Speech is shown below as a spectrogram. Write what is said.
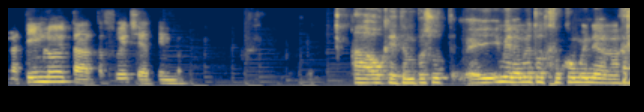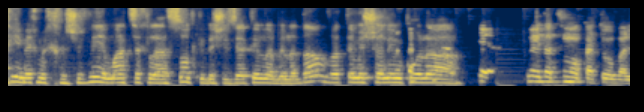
נתאים לו את התפריט שיתאים לו. אה, אוקיי, אתם פשוט, היא מלמדת אתכם כל מיני ערכים, איך מחשבים, מה צריך לעשות כדי שזה יתאים לבן אדם, ואתם משנים כל ה... כן, התפריט עצמו כתוב, על,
